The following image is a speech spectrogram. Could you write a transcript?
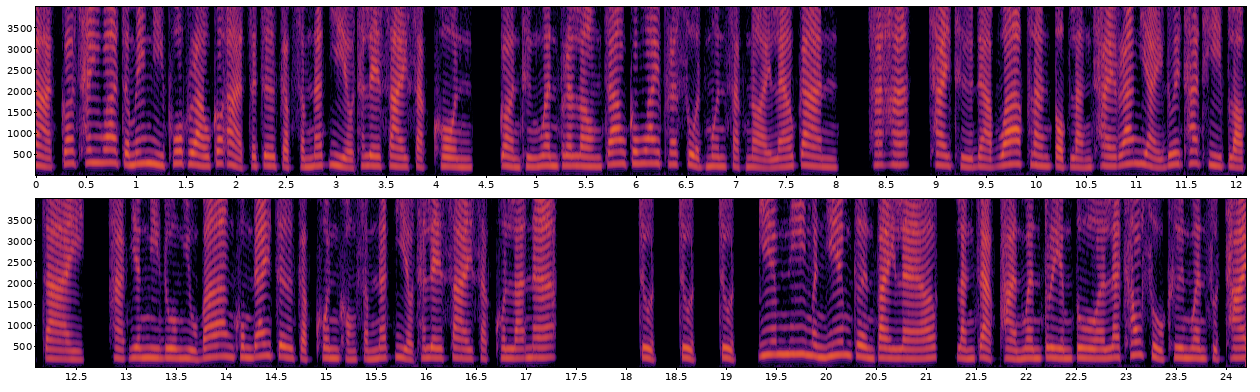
กาสก็ใช่ว่าจะไม่มีพวกเราก็อาจจะเจอกับสำนักเหี่ยวทะเลทรายสักคน ก่อนถึงวันประลองเจ้าก็ไหว้พระสวดมนต์สักหน่อยแล้วกัน ฮะฮะชายถือดาบว่าพลางตบหลังชายร่างใหญ่ด้วยท่าทีปลอบใจ หากยังมีดวงอยู่บ้างคงได้เจอกับคนของสำนักเหยี่ยวทะเลทรายสักคนละนะ จุดจุดจุด เยี่ยมนี่มันเยี่ยมเกินไปแล้ว หลังจากผ่านวันเตรียมตัวและเข้าสู่คืนวันสุดท้าย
